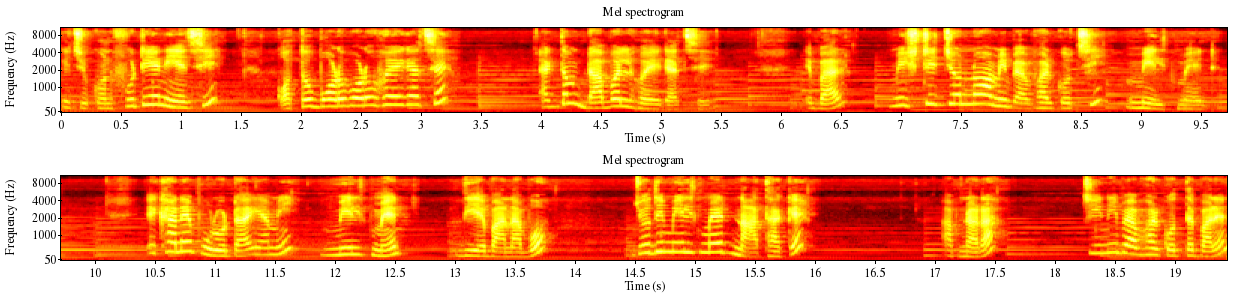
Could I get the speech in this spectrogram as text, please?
কিছুক্ষণ ফুটিয়ে নিয়েছি। কত বড় বড় হয়ে গেছে, একদম ডাবল হয়ে গেছে। এবার মিষ্টির জন্য আমি ব্যবহার করছি মিল্ক মেড এখানে পুরোটাই আমি মিল্ক মেড দিয়ে বানাবো। যদি মিল্ক মেড না থাকে, আপনারা চিনি ব্যবহার করতে পারেন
